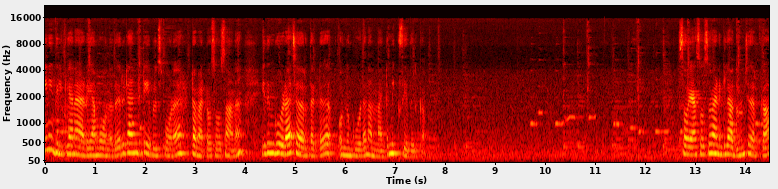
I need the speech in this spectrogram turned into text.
ഇനി ഇതിലേക്ക് ഞാൻ ആഡ് ചെയ്യാൻ പോകുന്നത് ഒരു രണ്ട് ടേബിൾ സ്പൂണ് ടൊമാറ്റോ സോസാണ് ഇതും കൂടെ ചേർത്തിട്ട് ഒന്നും കൂടെ നന്നായിട്ട് മിക്സ് ചെയ്തെടുക്കാം. സോയാ സോസ് വേണമെങ്കിൽ അതും ചേർക്കാം.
